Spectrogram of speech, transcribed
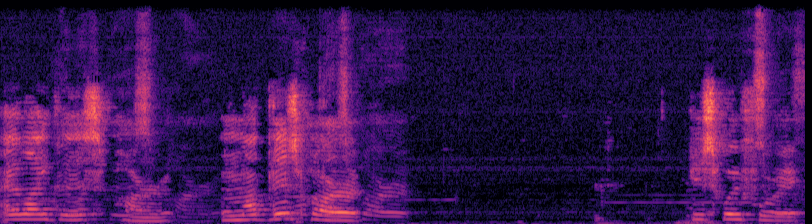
I like this part. Well, not this part. Just wait for it.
